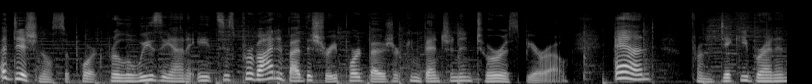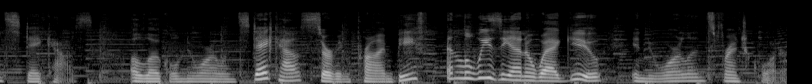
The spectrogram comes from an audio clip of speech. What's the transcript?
Additional support for Louisiana Eats is provided by the Shreveport Bossier Convention and Tourist Bureau and from Dickie Brennan's Steakhouse, a local New Orleans steakhouse serving prime beef and Louisiana Wagyu in New Orleans' French Quarter.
